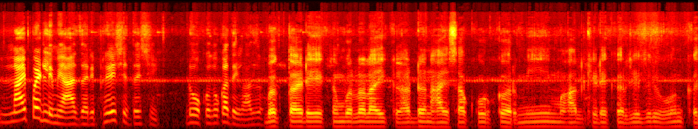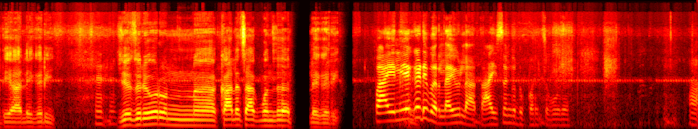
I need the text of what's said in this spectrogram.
नाही पडली मी आजारी फ्रेश आहे तशी. डोकं दुखत आहे माझं. बघताय रे एक नंबरला लाईक अड्डण हाय साकोरकर मी महाल खेडेकर जेजुरीहून कधी आले घरी? जेजुरीवरून अं, कालच आगमन झाले घरी. पायल ये गडी भरला येऊला आता आई संग दुपारचं बोलत. हा.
